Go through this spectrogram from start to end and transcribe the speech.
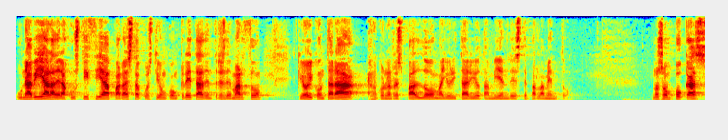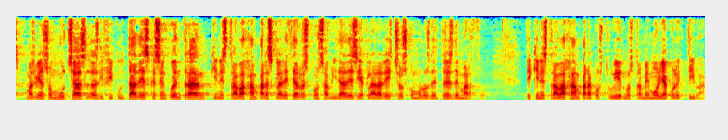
Una vía, la de la justicia, para esta cuestión concreta del 3 de marzo, que hoy contará con el respaldo mayoritario también de este Parlamento. No son pocas, más bien son muchas, las dificultades que se encuentran quienes trabajan para esclarecer responsabilidades y aclarar hechos como los del 3 de marzo, de quienes trabajan para construir nuestra memoria colectiva.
